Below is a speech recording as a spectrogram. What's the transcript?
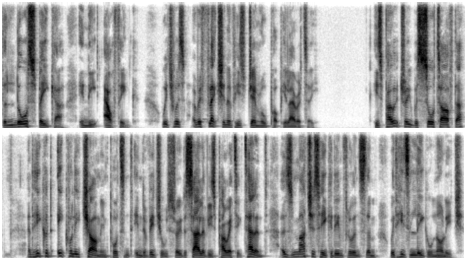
the law speaker in the Althing, which was a reflection of his general popularity. His poetry was sought after, and he could equally charm important individuals through the sale of his poetic talent as much as he could influence them with his legal knowledge.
